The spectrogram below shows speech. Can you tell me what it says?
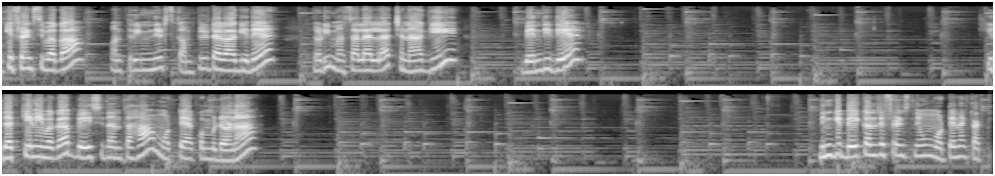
ಓಕೆ ಫ್ರೆಂಡ್ಸ್ ಇವಾಗ ಒಂದು ತ್ರೀ ಮಿನಿಟ್ಸ್ ಕಂಪ್ಲೀಟ್ ಆಗಿದೆ ನೋಡಿ, ಮಸಾಲೆ ಎಲ್ಲ ಚೆನ್ನಾಗಿ ಬೆಂದಿದೆ. ಇದಕ್ಕೆ ನೀವಾಗ ಬೇಯಿಸಿದಂತಹ ಮೊಟ್ಟೆ ಹಾಕೊಂಡ್ಬಿಡೋಣ. ನಿಮಗೆ ಬೇಕಂದ್ರೆ ಫ್ರೆಂಡ್ಸ್ ನೀವು ಮೊಟ್ಟೆನ ಕಟ್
